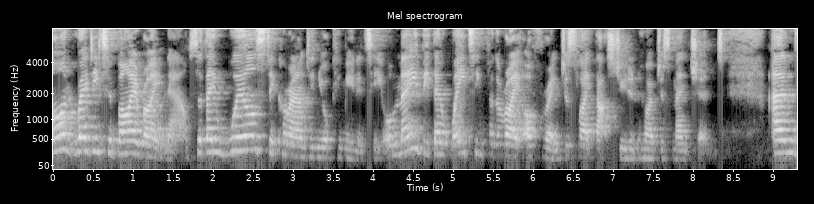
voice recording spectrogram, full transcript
aren't ready to buy right now. So they will stick around in your community, or maybe they're waiting for the right offering, just like that student who I've just mentioned. And,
